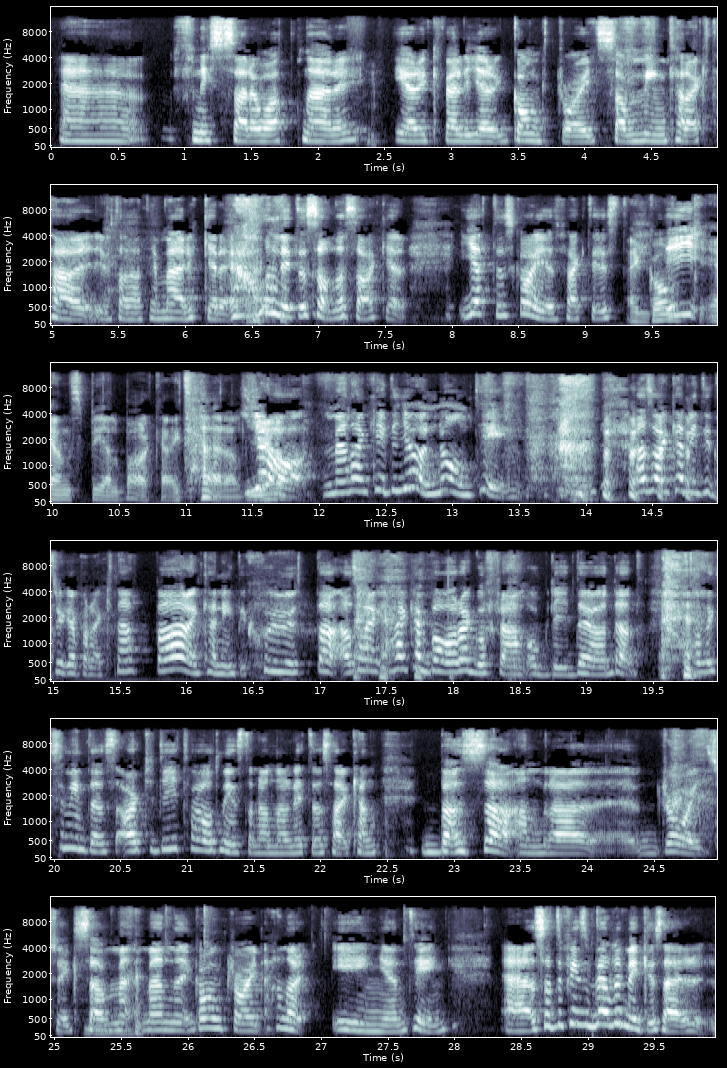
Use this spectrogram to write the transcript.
Eh, fnissar åt när Erik väljer Gonkdroid som min karaktär utan att jag märker det och lite sådana saker. Jätteskojigt faktiskt. Är Gonk är- en spelbar karaktär alltså? Ja, men han kan inte göra någonting. Alltså han kan inte trycka på några knappar, han kan inte skjuta. Alltså han, han kan bara gå fram och bli dödad. Han liksom inte ens, RTD har åtminstone någon liten så här kan buzza andra eh, droids liksom. Men, men Gonk Droid, han har ingenting. Eh, Så det finns väldigt mycket så här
